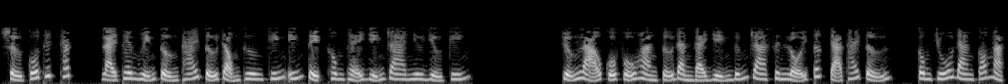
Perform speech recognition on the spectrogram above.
Sự cố thích khách, lại thêm huyễn tượng thái tử trọng thương khiến yến tiệc không thể diễn ra như dự kiến. Trưởng lão của phủ hoàng tử đành đại diện đứng ra xin lỗi tất cả thái tử, công chúa đang có mặt,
